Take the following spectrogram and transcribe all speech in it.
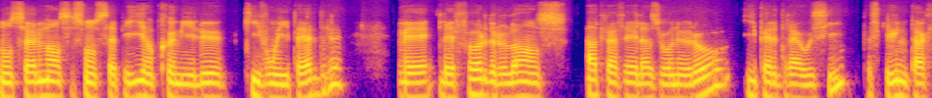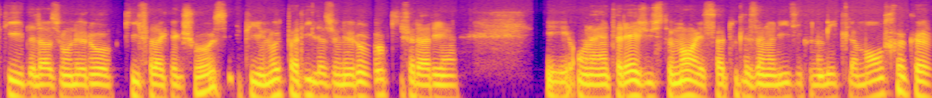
Non seulement ce sont ces pays en premier lieu qui vont y perdre, mais l'effort de relance à travers la zone euro y perdra aussi, parce qu'il y a une partie de la zone euro qui fera quelque chose, et puis une autre partie de la zone euro qui fera rien. Et on a intérêt justement, et ça toutes les analyses économiques le montrent, que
